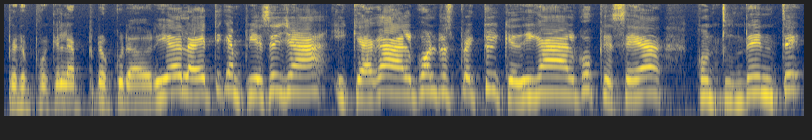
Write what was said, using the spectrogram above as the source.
pero porque la Procuraduría de la Ética empiece ya y que haga algo al respecto y que diga algo que sea contundente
